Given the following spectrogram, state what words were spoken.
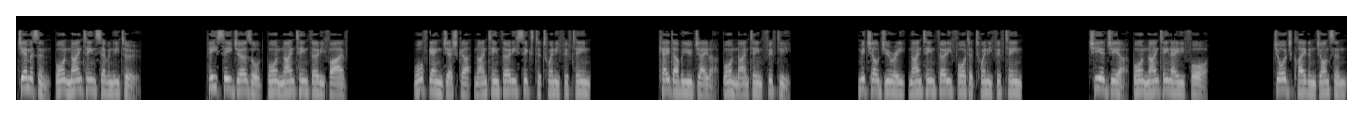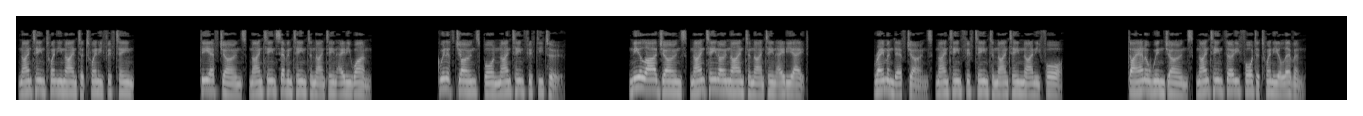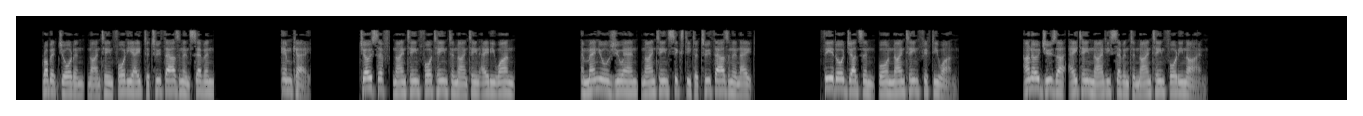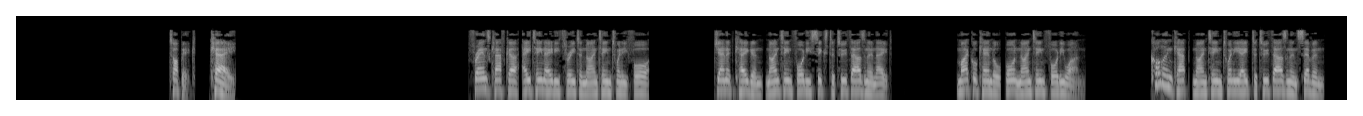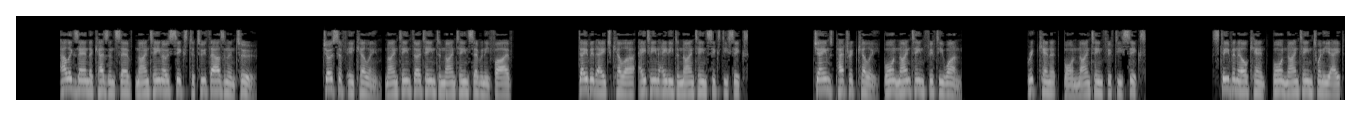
Jemison, born 1972, P. C. Jersild, born 1935, Wolfgang Jeschke 1936 to 2015. K. W. Jeter, born 1950, Michel Jeury 1934 to 2015. Xia Jia, born 1984, George Clayton Johnson 1929 to 2015. D. F. Jones 1917 to 1981. Gwyneth Jones, born 1952, Neil R. Jones (1909–1988), Raymond F. Jones (1915–1994), Diana Wynne Jones (1934–2011), Robert Jordan (1948–2007), M. K. Joseph (1914–1981), Emmanuel Jouanne (1960–2008). Theodore Judson, born 1951. Uno Juza, 1897 Topic K. Franz Kafka, 1883 to 1924. Janet Kagan, 1946 to 2008. Michael Kendall, born 1941. Colin Kapp, 1928 to 2007. Alexander Kazantsev (1906–2002), Joseph E. Kelleam (1913–1975), David H. Keller (1880–1966), James Patrick Kelly, born 1951, Rick Kennett, born 1956, Stephen L. Kent, born 1928,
